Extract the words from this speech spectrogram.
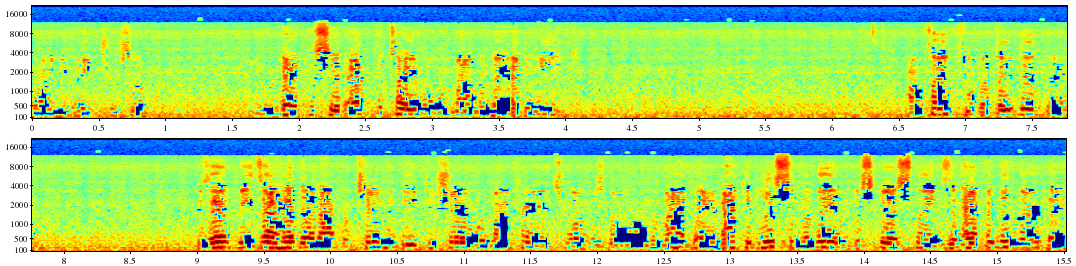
while you ate your supper. You had to sit at the table with mom and dad and eat. I'm thankful that they did that. Because that means I had that opportunity to share with my parents what was going on in my day. And I could listen to them discuss things that happened in their day.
